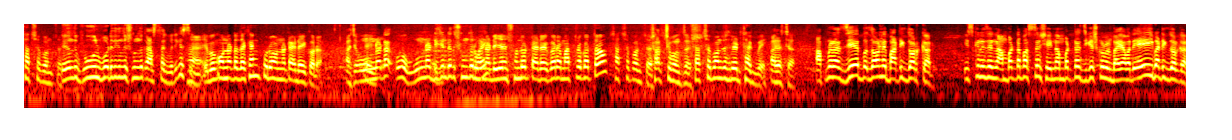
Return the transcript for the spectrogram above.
সাতশো পঞ্চাশ। এটা কিন্তু ফুল বডিতে কিন্তু সুন্দর কাজ থাকবে ঠিক আছে? হ্যাঁ এবং অন্যটা দেখেন পুরো অন্যটা টাইডাই করা। আচ্ছা ওনাটা ও ওনার ডিজাইনটা তো সুন্দর হয় অন্য ডিজাইন সুন্দর টাইডাই করা মাত্র কত? সাতশো পঞ্চাশ। সাতশো পঞ্চাশ। সাতশো পঞ্চাশ রেট থাকবে। আচ্ছা আচ্ছা। আপনারা যে ধরনের বাটিক দরকার স্ক্রিনে যে নাম্বারটা পাচ্ছেন সেই নাম্বারটা জিজ্ঞেস করবেন ভাই আমার এই বাটিক দরকার।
